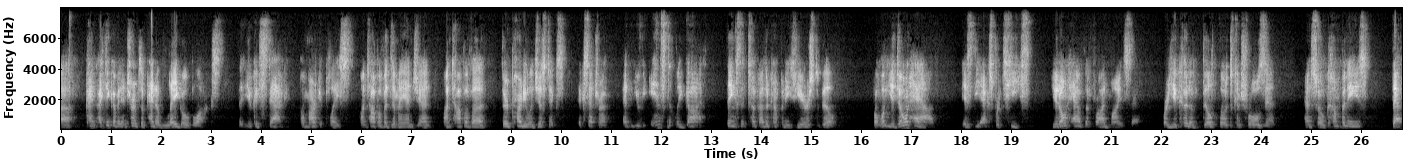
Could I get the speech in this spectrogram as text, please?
uh, kind I think of it in terms of kind of Lego blocks that you could stack a marketplace on top of a demand gen, on top of a third party logistics, etc. And you've instantly got things that took other companies years to build. But what you don't have is the expertise. You don't have the fraud mindset where you could have built those controls in. And so companies that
